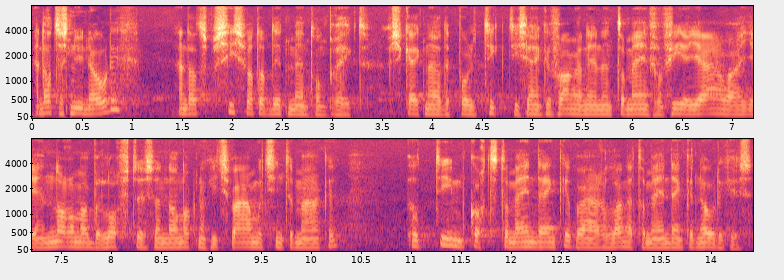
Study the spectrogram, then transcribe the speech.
En dat is nu nodig. En dat is precies wat op dit moment ontbreekt. Als je kijkt naar de politiek, die zijn gevangen in een termijn van vier jaar, waar je enorme beloftes en dan ook nog iets waar moet zien te maken. Ultiem korte termijn denken, waar lange termijn denken nodig is.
